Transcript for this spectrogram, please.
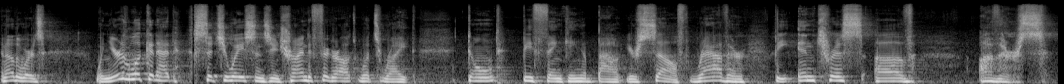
In other words, when you're looking at situations and trying to figure out what's right, don't be thinking about yourself. Rather, the interests of others,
